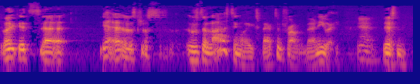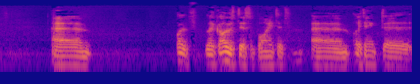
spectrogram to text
like it's uh, yeah. It was just it was the last thing I expected from him. Anyway, yeah. listen, um, I've, like I was disappointed. Um, I think the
